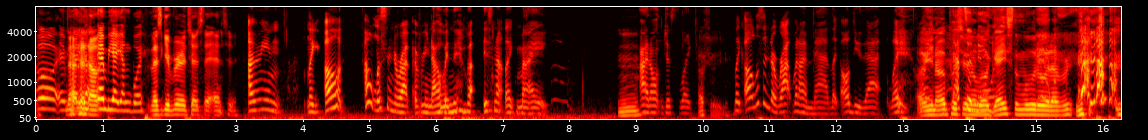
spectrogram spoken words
Oh, NBA, No, no, young- no. NBA young boy. Let's give her a chance to answer. I mean, like I'll I'll listen to rap every now and then, but it's not like my. Mm, I don't just like I feel you. like I'll listen to rap when I'm mad. Like I'll do that. Like Oh, you know, it puts you in a a little one. gangster mood or whatever. or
